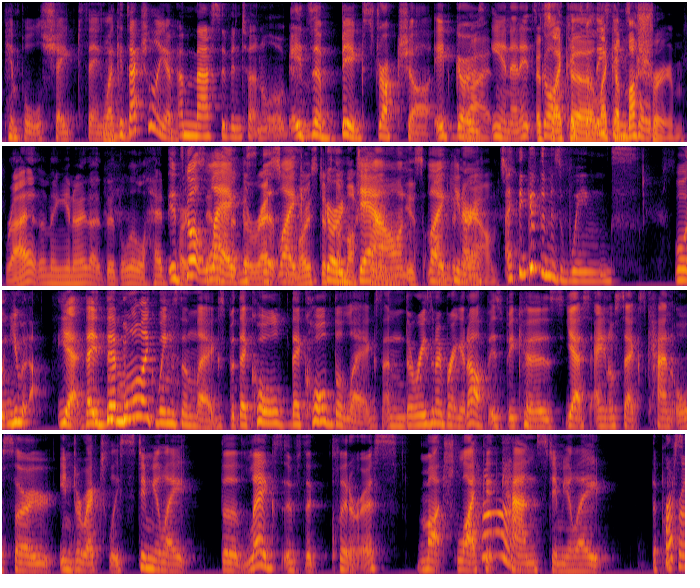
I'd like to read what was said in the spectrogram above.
pimple shaped thing. Like it's mm. actually a A massive internal organ. it's a big structure. It goes Right. in and it's It's got like it's a got these like a things called- mushroom, right? I mean, you know, that the, the little head. It's got out, but legs that, rest, like, most of go the down, is like, you know, underground. I think of them as wings. Well, you yeah, they they're more like wings than legs, but they're called they're called the legs. And the reason I bring it up is because yes, anal sex can also indirectly stimulate the legs of the clitoris, much like it can stimulate the prostate,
